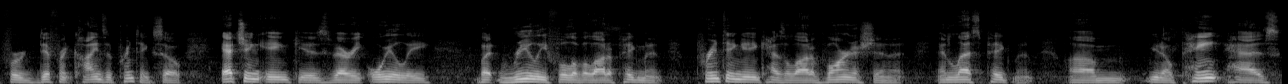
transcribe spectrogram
for different kinds of printing. So etching ink is very oily, but really full of a lot of pigment. Printing ink has a lot of varnish in it and less pigment. Um, you know, paint has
